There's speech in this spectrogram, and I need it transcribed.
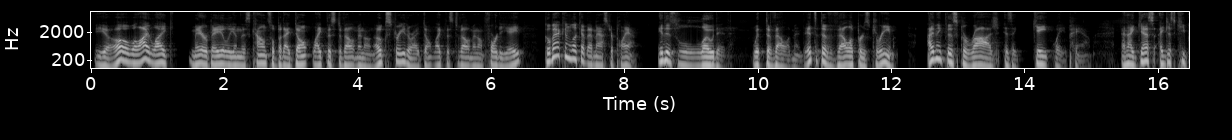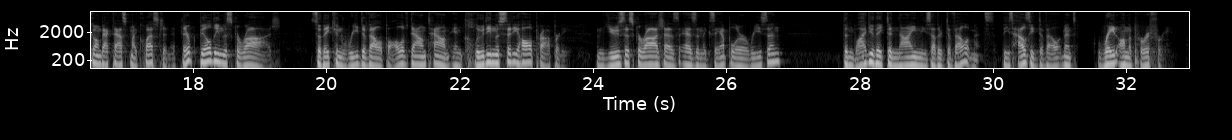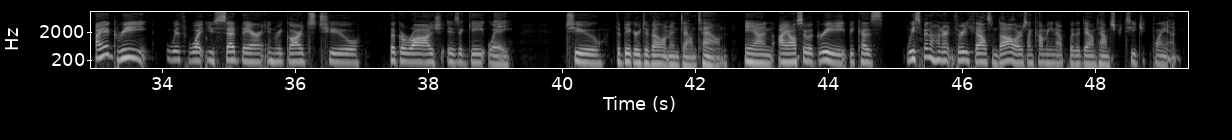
you know, oh, well, I like Mayor Bailey and this council, but I don't like this development on Oak Street or I don't like this development on 48. Go back and look at that master plan. It is loaded with development. It's a developer's dream. I think this garage is a gateway, Pam. And I guess I just keep going back to ask my question. If they're building this garage so they can redevelop all of downtown, including the city hall property, and use this garage as, as an example or a reason, then why do they deny these other developments, these housing developments right on the periphery? I agree with what you said there in regards to the garage is a gateway to the bigger development downtown. And I also agree because we spent $130,000 on coming up with a downtown strategic plan.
